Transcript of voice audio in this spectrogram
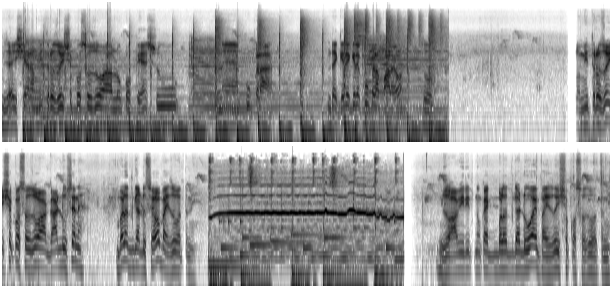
જય શ્યારામ મિત્રો જોઈ શકો છો જો આ લોકો ભેંસું અને કુકડા ઘેરે ઘેરે કુકડા પાળે હો. જો. તો મિત્રો, જોઈ શકો છો, જો આ ગાડું છે ને, બળદ ગાડું છે, હો ભાઈ, જુઓ તમે. જો આવી રીતનું કંઈક બળદ ગાડું હોય ભાઈ, જોઈ શકો છો, જુઓ તમે.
